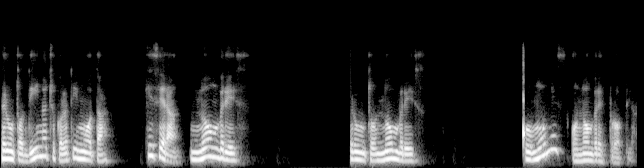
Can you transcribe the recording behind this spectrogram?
Pregunto, Dino, Chocolate y Mota, ¿qué serán? Nombres. Pregunto, ¿nombres comunes o nombres propios?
